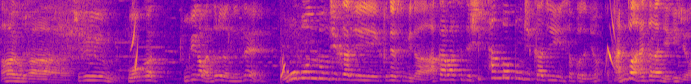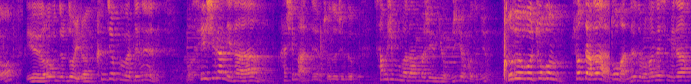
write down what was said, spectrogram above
아이고 자 지금 뭔가 두 개가 만들어졌는데 5번 봉지까지 끝냈습니다. 아까 봤을 때 13번 봉지까지 있었거든요. 반도 안 했다는 얘기죠. 예, 여러분들도 이런 큰 제품 할 때는 뭐 3시간 이상 하시면 안 돼요. 저도 지금 30분마다 한 번씩 이렇게 움직였거든요. 저도 이거 조금 쉬었다가 또 만들도록 하겠습니다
